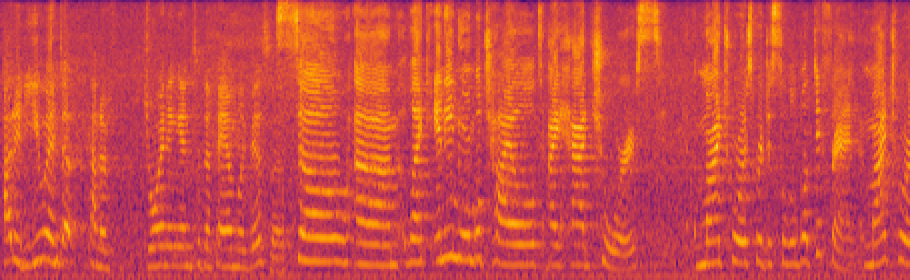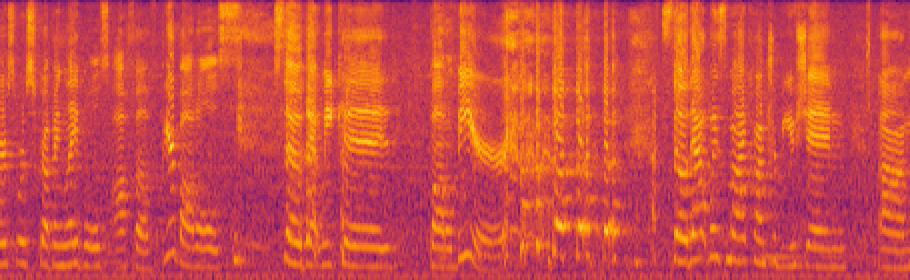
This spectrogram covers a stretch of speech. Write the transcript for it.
how did you end up kind of joining into the family business? So, um, like any normal child, I had chores. My chores were just a little bit different. My chores were scrubbing labels off of beer bottles so that we could bottle beer. so that was my contribution um,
